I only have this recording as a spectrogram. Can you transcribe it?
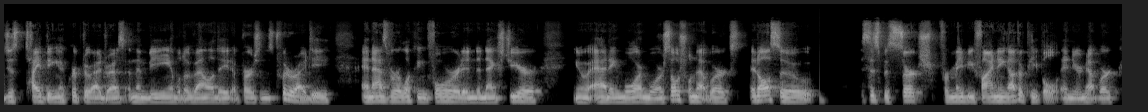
just typing a crypto address and then being able to validate a person's Twitter ID. And as we're looking forward into next year, you know, adding more and more social networks, it also assists with search for maybe finding other people in your network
